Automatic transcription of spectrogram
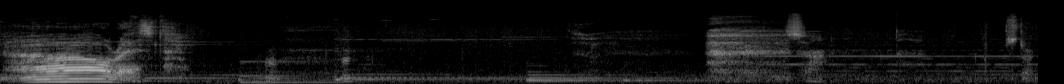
Now rest. It's, starting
